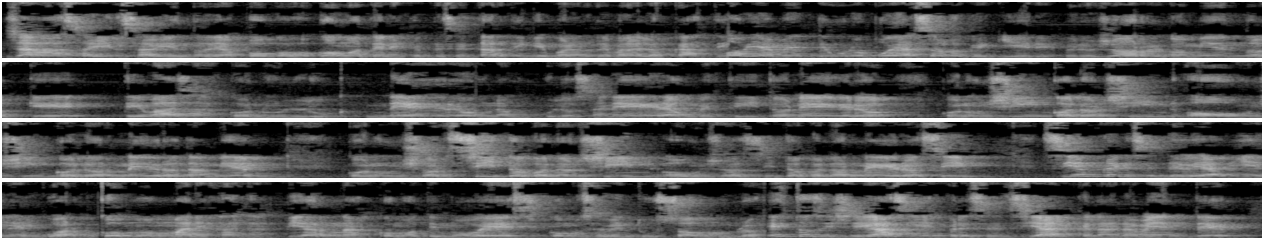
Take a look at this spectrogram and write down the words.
Ya vas a ir sabiendo de a poco cómo tenés que presentarte y qué ponerte para los castings. Obviamente uno puede hacer lo que quiere, pero yo recomiendo que te vayas con un look negro, una musculosa negra, un vestidito negro, con un jean color jean o un jean color negro también con un shortcito color jean o un shortcito color negro, así. Siempre que se te vea bien el cuerpo, cómo manejas las piernas, cómo te moves, cómo se ven tus hombros. Esto si llegás y es presencial, claramente.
